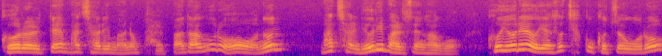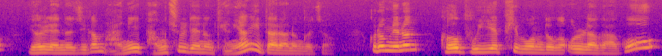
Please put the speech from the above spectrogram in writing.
걸을 때 마찰이 많은 발바닥으로는 마찰 열이 발생하고 그 열에 의해서 자꾸 그쪽으로 열 에너지가 많이 방출되는 경향이 있다라는 거죠. 그러면은 그 부위의 피부 온도가 올라가고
